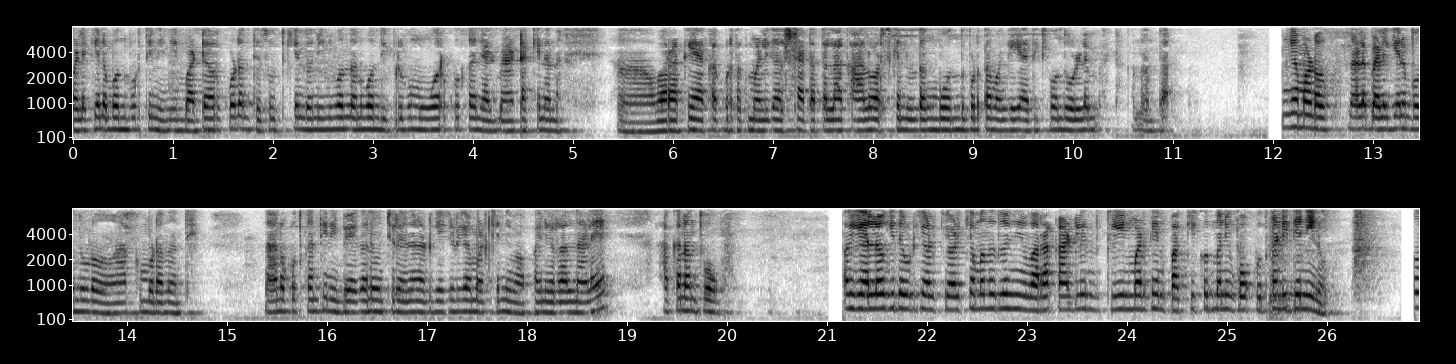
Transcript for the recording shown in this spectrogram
ಬೆಳಗ್ಗೆಲ್ಲ ಬಂದ್ಬಿಡ್ತೀನಿ. ನೀನು ಬಟ್ಟೆ ಹೊರ್ಕೊಡಂತೆ ಕೊಡಂತೆ ಸುತ್ಕೊಂಡು ನಿನಗೊಂದು ನನಗೊಂದು ಇಬ್ಬರಿಗೂ ಮೂವರು ಕೂತ್ಕೊಂಡು ಎರಡು ಬ್ಯಾಟ್ ಹಾಕಿ ನಾನು ಹೊರಕ್ಕೆ ಹಾಕಕ್ಕೆ ಬಿಡ್ತದೆ ಮಳೆಗಾಲ ಸ್ಟಾರ್ಟ್ ಆತಲ್ಲ ಕಾಲು ಒರೆಸ್ಕೊಂಡು ಇಲ್ದಂಗೆ ಬಂದು ಬಿಡ್ತಾವ ಹಂಗೆ. ಅದಕ್ಕೆ ಒಂದು ಒಳ್ಳೆ ಬ್ಯಾಟ್ ಹಾಕೋಣ ಅಂತ. ಹಂಗೆ ಮಾಡೋ. ನಾಳೆ ಬೆಳಗ್ಗೆನೆ ಬಂದ್ಬಿಡು ಹಾಕೊಂಬಿಡೋಣಂತೆ ನಾನು ಕುತ್ಕೊಂತೀನಿ, ಬೇಗನೆ ಒಂಚೂರು ಏನೋ ಅಡುಗೆ ಗಿಡಿಗೆ ಮಾಡ್ತೀನಿ, ನಿಮ್ಮ ಅಪ್ಪನ ಇರಲ್ಲ ನಾಳೆ. ಹಾಕೋಣಂತ ಹೋಗು. ಅಯ್ಯ, ಎಲ್ಲೋಗಿದೆ ಹುಡುಗಿ, ಅಳ್ಕೆ ಕೇಳ್ಕೊಂಬಂದಿದ್ಲು ಬಂದಿದ್ಲು ನೀನು ಹೊರ ಕಾಡ್ಲಿಂದ ಕ್ಲೀನ್ ಮಾಡ್ತೀನಿ. ಪಕ್ಕಿ ಕುದ್ ಮನೆಗೆ ಹೋಗಿ ಕುತ್ಕೊಂಡಿದ್ದೆ ನೀನು. ಓ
